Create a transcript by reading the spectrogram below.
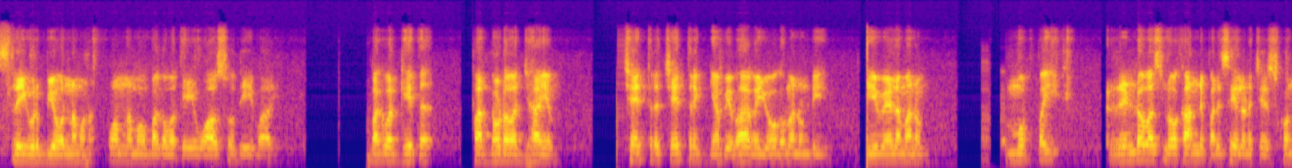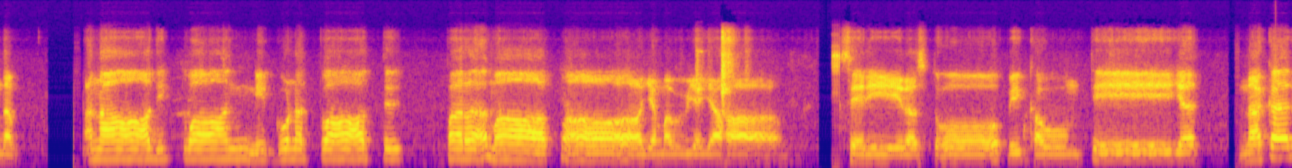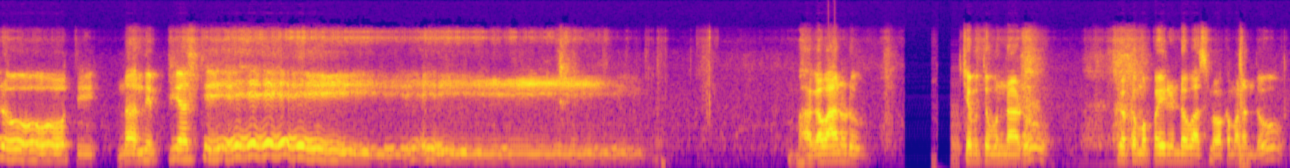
శ్రీ గురుభ్యో నమ. ఓం నమో భగవతే వాసుదేవాయ. భగవద్గీత పద్మూడవ అధ్యాయం. క్షేత్ర క్షేత్రజ్ఞ విభాగ యోగము నుండి ఈవేళ మనం ముప్పై రెండవ శ్లోకాన్ని పరిశీలన చేసుకుందాం. అనాదిత్వా నిర్గుణత్వాత్ పరమాత్మాయమవ్యయ. శరీరస్థోపి కౌంతేయ న కరోతి భగవానుడు చెబుతూ ఉన్నాడు ఈ యొక్క ముప్పై రెండవ శ్లోకమనందు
